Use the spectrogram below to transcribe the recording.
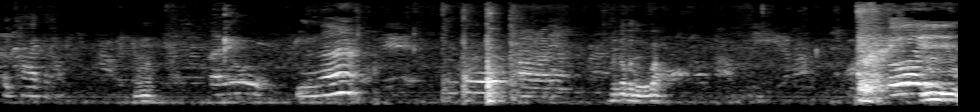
คล้ายๆกันอืมเนื้อเอามาเนี่ย ไม่ต้องกระดูกป่ะเอ้ยอืมอืม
